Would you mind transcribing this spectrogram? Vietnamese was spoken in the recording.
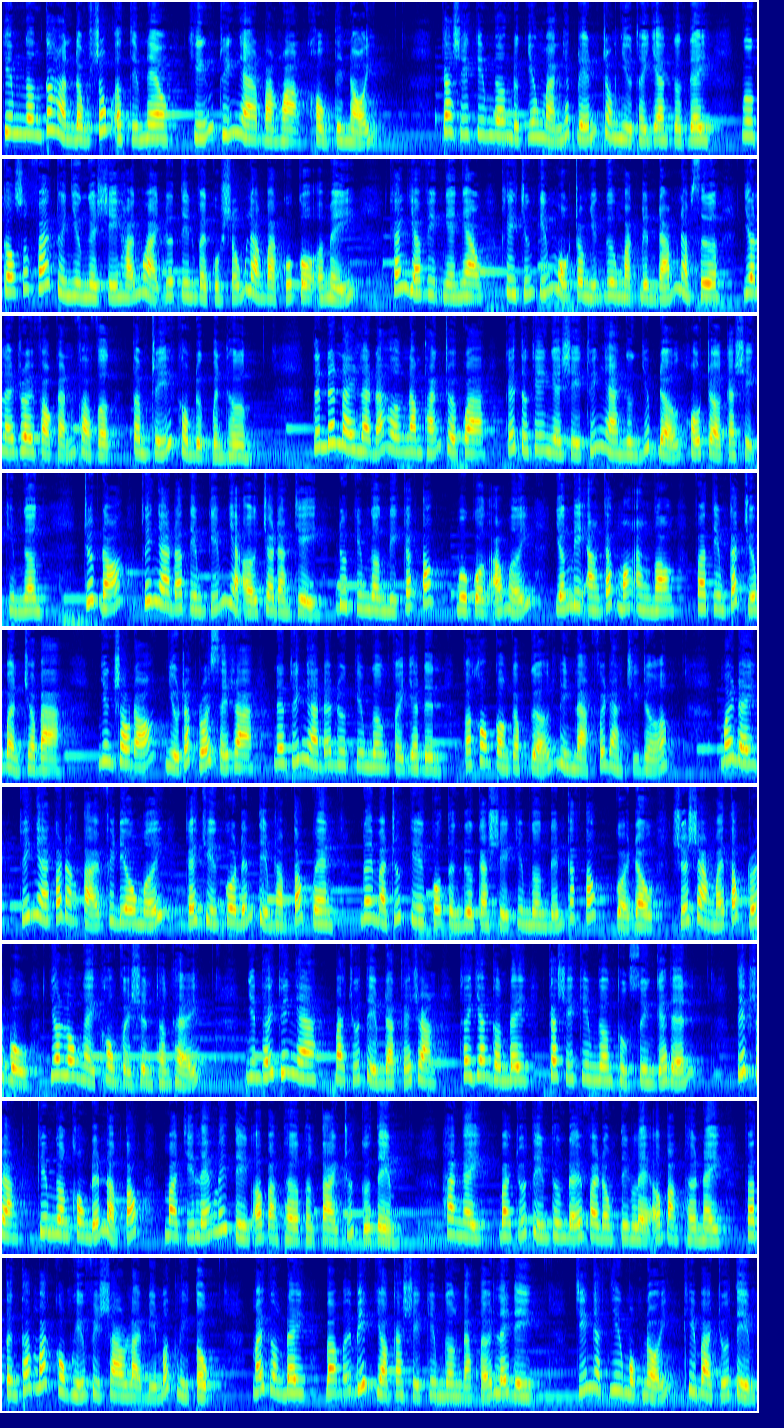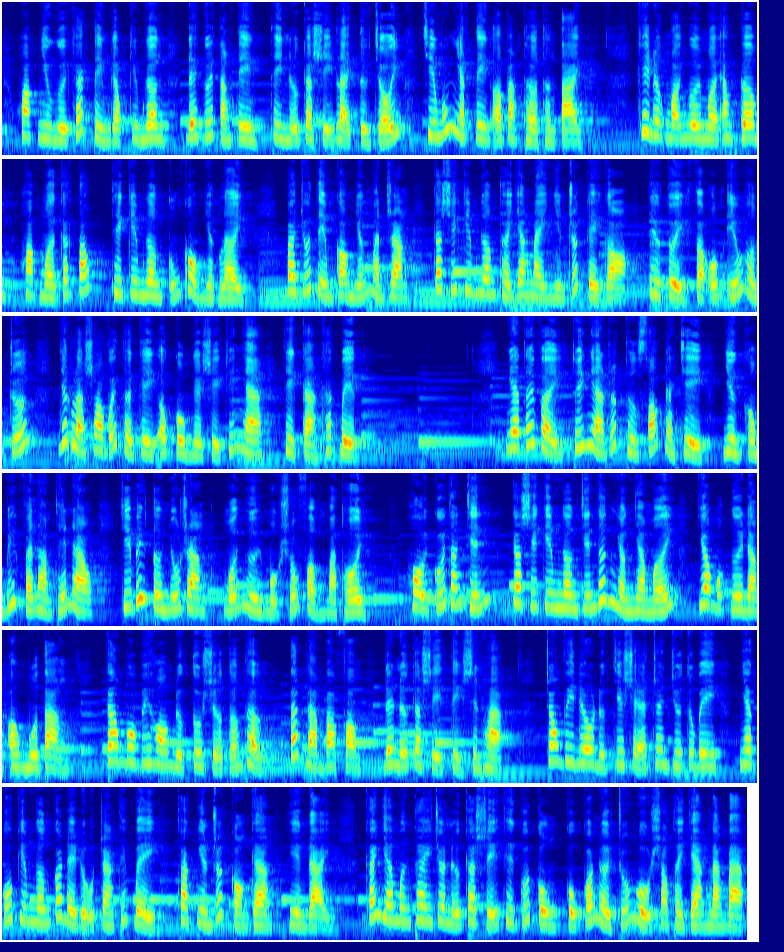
Kim Ngân có hành động sốc ở tiệm nail khiến Thúy Nga bàng hoàng không tin nổi. Ca sĩ Kim Ngân được dân mạng nhắc đến trong nhiều thời gian gần đây. Nguồn câu xuất phát từ nhiều nghệ sĩ hải ngoại đưa tin về cuộc sống lang bạc của cô ở Mỹ. Khán giả Việt nghẹn ngào khi chứng kiến một trong những gương mặt đình đám năm xưa giờ lại rơi vào cảnh và vật, tâm trí không được bình thường. Tính đến nay là đã hơn 5 tháng trôi qua kể từ khi nghệ sĩ Thúy Nga ngừng giúp đỡ hỗ trợ ca sĩ Kim Ngân. Trước đó, Thúy Nga đã tìm kiếm nhà ở cho đàn chị, đưa Kim Ngân đi cắt tóc, mua quần áo mới, dẫn đi ăn các món ăn ngon và tìm cách chữa bệnh cho bà. Nhưng sau đó, nhiều rắc rối xảy ra nên Thúy Nga đã đưa Kim Ngân về gia đình và không còn gặp gỡ liên lạc với đàn chị nữa. Mới đây, Thúy Nga có đăng tải video mới kể chuyện cô đến tiệm làm tóc quen, nơi mà trước kia cô từng đưa ca sĩ Kim Ngân đến cắt tóc, gội đầu, sửa sang mái tóc rối bù do lâu ngày không vệ sinh thân thể. Nhìn thấy Thúy Nga, bà chủ tiệm đã kể rằng thời gian gần đây, ca sĩ Kim Ngân thường xuyên ghé đến. Tiếc rằng Kim Ngân không đến làm tóc mà chỉ lén lấy tiền ở bàn thờ thần tài trước cửa tiệm. Hàng ngày, bà chủ tiệm thường để vài đồng tiền lẻ ở bàn thờ này và từng thắc mắc không hiểu vì sao lại bị mất liên tục. Mãi gần đây, bà mới biết do ca sĩ Kim Ngân đã tới lấy đi. Chỉ ngạc nhiên một nỗi khi bà chủ tiệm hoặc nhiều người khác tìm gặp Kim Ngân để gửi tặng tiền thì nữ ca sĩ lại từ chối, chỉ muốn nhặt tiền ở bàn thờ thần tài. Khi được mọi người mời ăn cơm hoặc mời cắt tóc thì Kim Ngân cũng không nhận lời. Bà chủ tiệm còn nhấn mạnh rằng ca sĩ Kim Ngân thời gian này nhìn rất gầy gò, tiêu tụy và ốm yếu hơn trước, nhất là so với thời kỳ ở cùng nghệ sĩ Thúy Nga thì càng khác biệt. Nghe thấy vậy, Thúy Nga rất thương xót đàn chị nhưng không biết phải làm thế nào, chỉ biết tự nhủ rằng mỗi người một số phận mà thôi. Hồi cuối tháng 9, ca sĩ Kim Ngân chính thức nhận nhà mới do một người đàn ông mua tặng. Căn Bobby Home được tu sửa cẩn thận, tách làm 3 phòng để nữ ca sĩ tiện sinh hoạt. Trong video được chia sẻ trên YouTube, nhà của Kim Ngân có đầy đủ trang thiết bị, thoạt nhìn rất gọn gàng, hiện đại. Khán giả mừng thay cho nữ ca sĩ khi cuối cùng cũng có nơi trú ngụ sau thời gian lang bạc.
